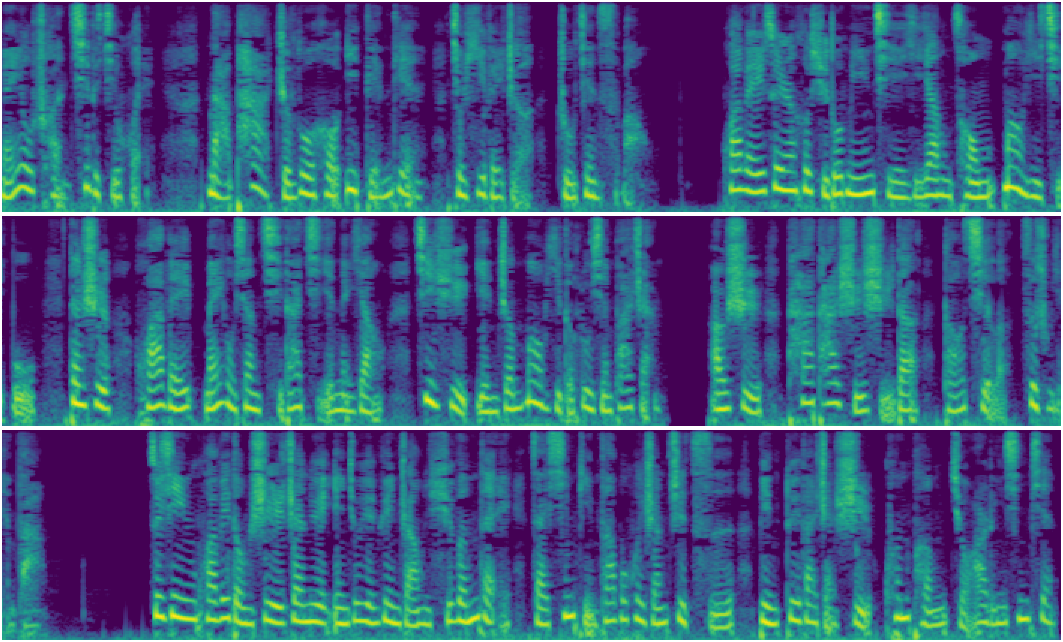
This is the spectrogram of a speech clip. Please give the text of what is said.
没有喘气的机会，哪怕只落后一点点，就意味着逐渐死亡。华为虽然和许多民营企业一样从贸易起步，但是华为没有像其他企业那样继续沿着贸易的路线发展，而是踏踏实实的搞起了自主研发。最近，华为董事战略研究院院长徐文伟在新品发布会上致辞，并对外展示鲲鹏九二零芯片。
